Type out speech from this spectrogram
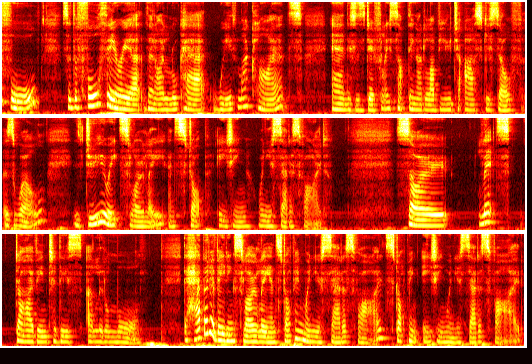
four. So, the fourth area that I look at with my clients, and this is definitely something I'd love you to ask yourself as well, is do you eat slowly and stop eating when you're satisfied? So let's dive into this a little more. The habit of eating slowly and stopping when you're satisfied, stopping eating when you're satisfied,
